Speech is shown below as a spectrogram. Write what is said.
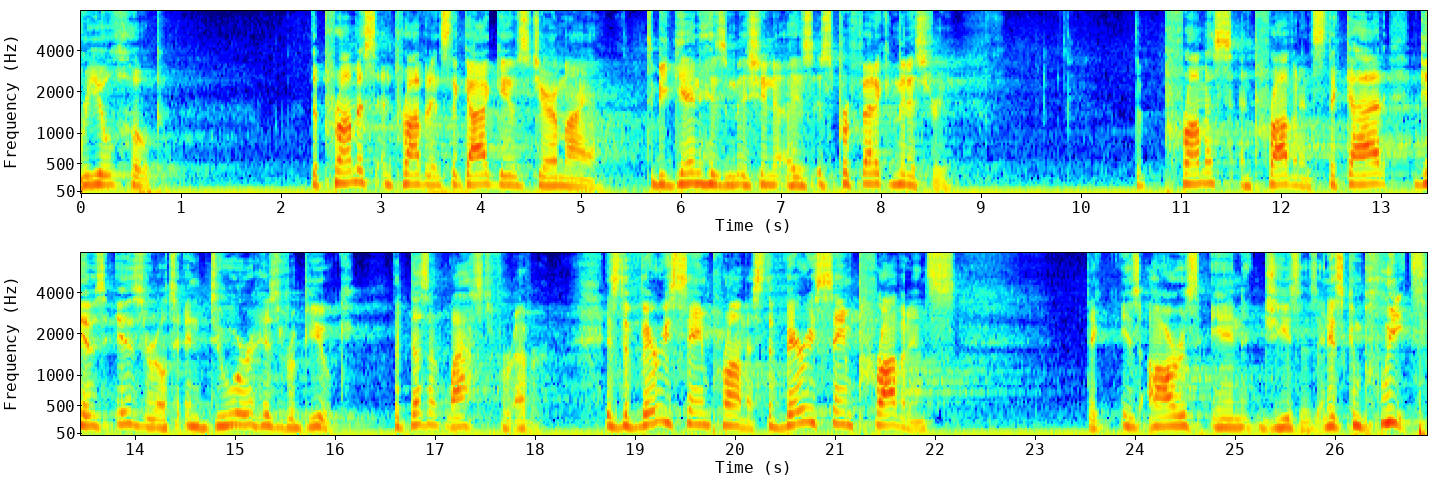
real hope. The promise and providence that God gives Jeremiah to begin his mission, his, his prophetic ministry promise and providence that God gives Israel to endure his rebuke that doesn't last forever is the very same promise, the very same providence that is ours in Jesus and is complete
